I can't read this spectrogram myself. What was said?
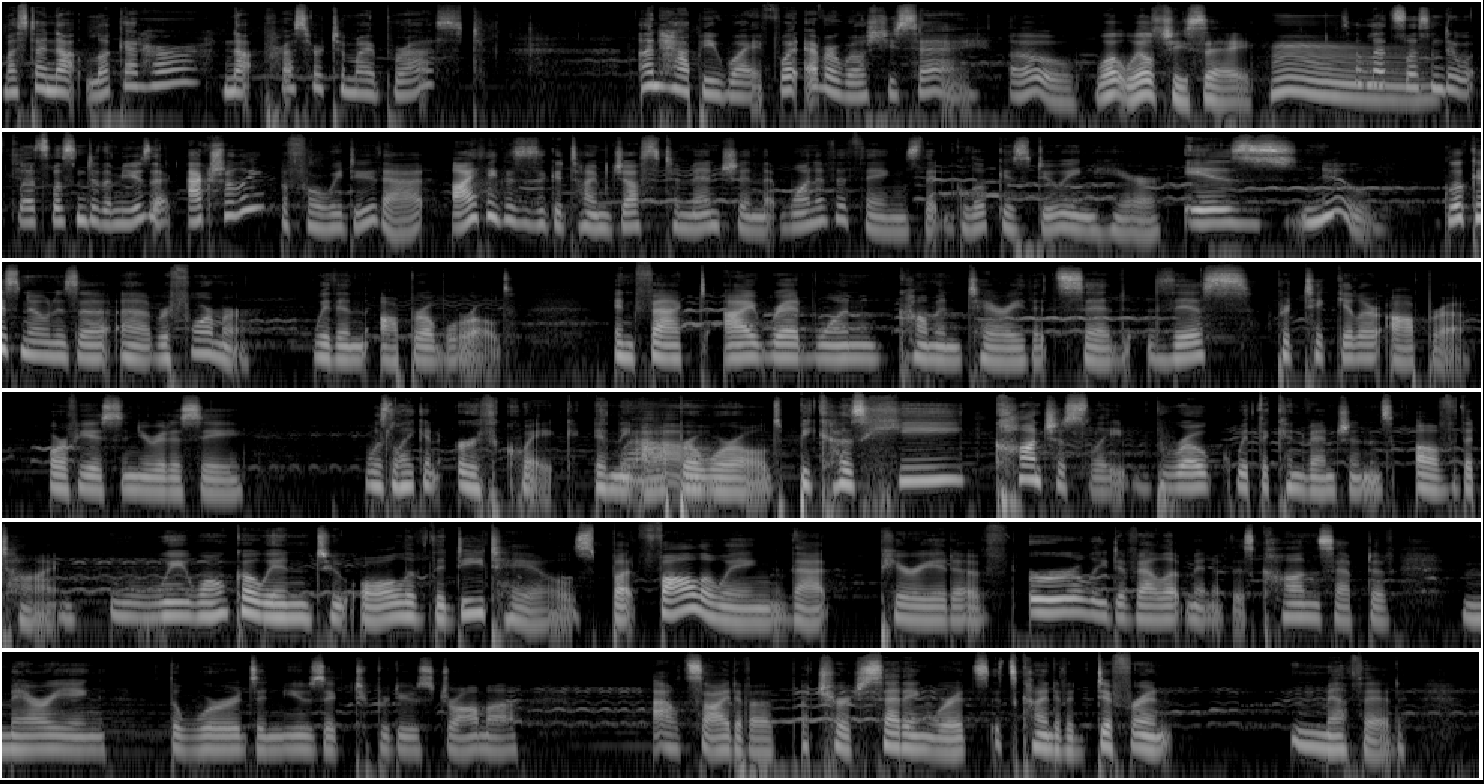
must I not look at her, not press her to my breast? Unhappy wife, whatever will she say? Oh, what will she say? Hmm. So let's listen to let's listen to the music. Actually, before we do that, I think this is a good time just to mention that one of the things that Gluck is doing here is new. Gluck is known as a, a reformer within the opera world. In fact, I read one commentary that said this particular opera, Orpheus and Eurydice, was like an earthquake in the opera world because he consciously broke with the conventions of the time. We won't go into all of the details, but following that period of early development of this concept of marrying the words and music to produce drama outside of a, a church setting where it's it's kind of a different method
